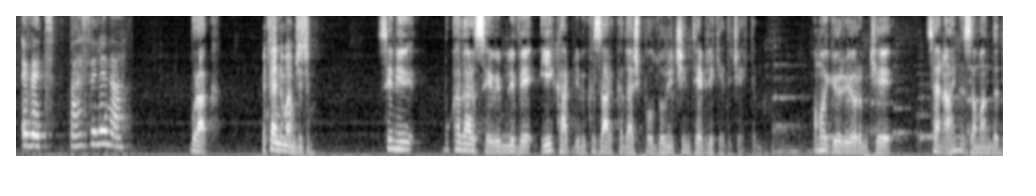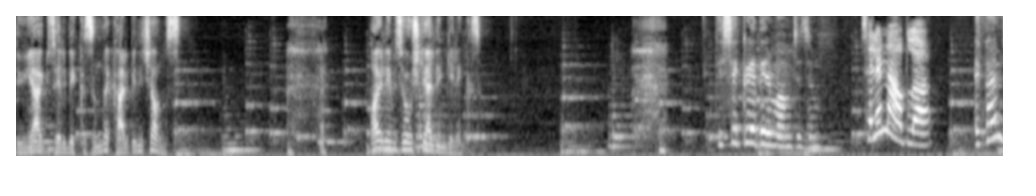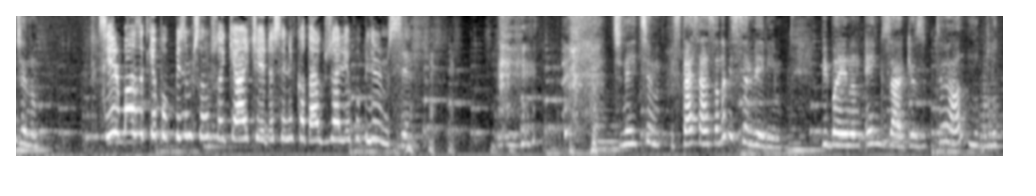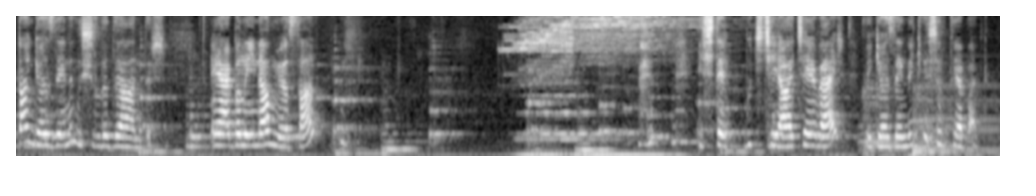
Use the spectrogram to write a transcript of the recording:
Evet, ben Selena. Burak, Efendim amcacığım. seni bu kadar sevimli ve iyi kalpli bir kız arkadaş bulduğun için tebrik edecektim. Ama görüyorum ki sen aynı zamanda dünya güzeli bir kızın da kalbini çalmışsın. Ailemize hoş geldin gelin kızım. Teşekkür ederim amcacığım. Selena abla, Efendim canım. Sihirbazlık yapıp bizim sınıftaki Ayça'yı da senin kadar güzel yapabilir misin? Cüneyt'ciğim istersen sana bir sır vereyim. Bir bayanın en güzel gözüktüğü an mutluluktan gözlerinin ışıldadığı andır. Eğer bana inanmıyorsan... işte bu çiçeği Ayça'ya ver ve gözlerindeki ışıltıya bak.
